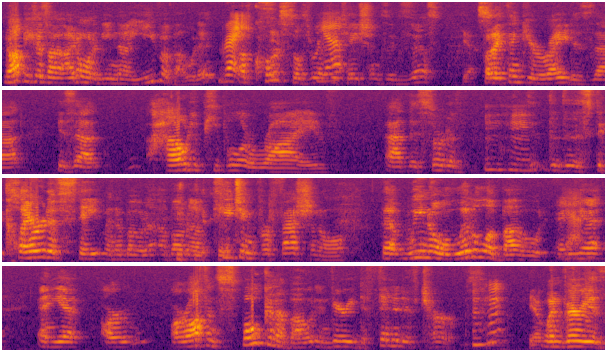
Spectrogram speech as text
not because I, I don't want to be naive about it. Right. Of course those Yep. reputations exist. Yes. But I think you're right, is that is that how do people arrive at this sort of hmm th- this declarative statement about a, about a teaching professional that we know little about and Yeah. yet and yet are are often spoken about in very definitive terms hmm Yep. when very is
